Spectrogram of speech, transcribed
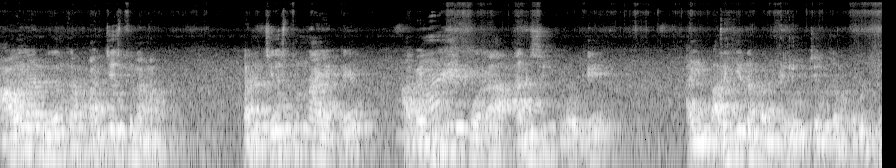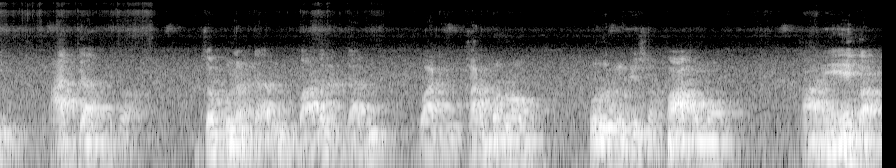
ఆ అవయవాలు నిరంతరం పనిచేస్తున్నాయి మనం. పని చేస్తున్నాయంటే అవన్నీ కూడా అలసిపోతే అవి బలహీనపడితే వచ్చే జబ్బులని ఆధ్యాత్మిక జబ్బులు అంటారు బాధలు అంటారు. వాటికి కర్మను పూర్వజులు చేసిన పాపము కానే కాదు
